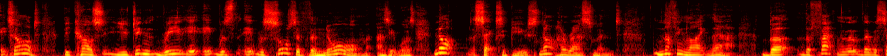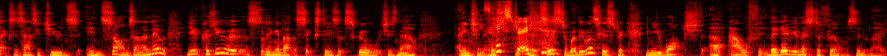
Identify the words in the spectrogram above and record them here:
It's odd because you didn't really. It, it was it was sort of the norm as it was. Not sex abuse, not harassment, nothing like that. But the fact that there were sexist attitudes in songs, and I know you because you were studying about the '60s at school, which is now ancient It's hist- history. It's history. Well, it was history, and you watched uh, Alfie. They gave you a list of films, didn't they?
